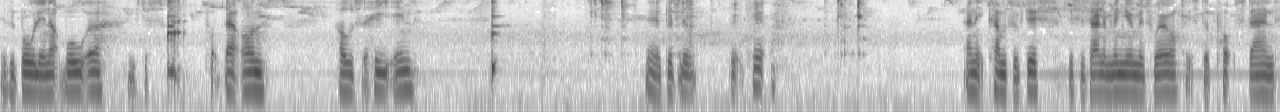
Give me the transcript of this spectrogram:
If you're boiling up water you just pop that on. Holds the heat in. Yeah, good little bit of kit. And it comes with this. This is aluminium as well. It's the pot stand.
